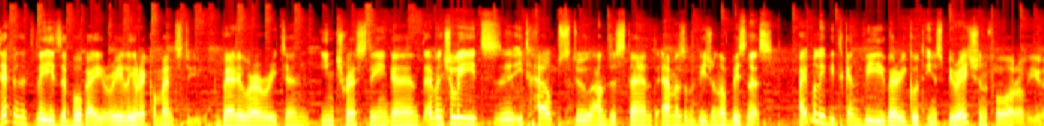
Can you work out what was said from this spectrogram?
Definitely it's a book I really recommend to you. Very well written, interesting and eventually it's uh, it helps to understand Amazon vision of business. I believe it can be very good inspiration for all of you.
